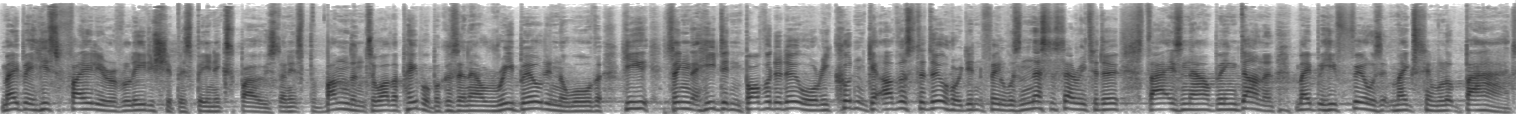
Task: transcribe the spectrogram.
Maybe his failure of leadership has been exposed and it's abundant to other people because they're now rebuilding the wall. The he, thing that he didn't bother to do or he couldn't get others to do or he didn't feel was necessary to do, that is now being done. And maybe he feels it makes him look bad.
